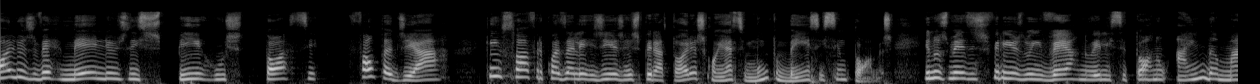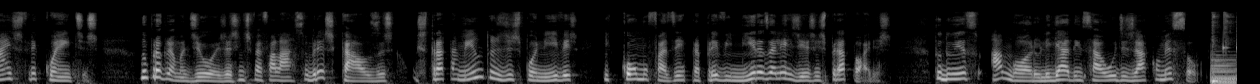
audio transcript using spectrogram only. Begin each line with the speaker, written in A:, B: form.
A: Olhos vermelhos, espirros, tosse, falta de ar. Quem sofre com as alergias respiratórias conhece muito bem esses sintomas. E nos meses frios do inverno, eles se tornam ainda mais frequentes. No programa de hoje, a gente vai falar sobre as causas, os tratamentos disponíveis e como fazer para prevenir as alergias respiratórias. Tudo isso agora. O Ligado em Saúde já começou. De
